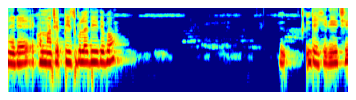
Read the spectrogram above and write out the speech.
নেড়ে এখন মাছের পিসগুলো দিয়ে দেব। ডেকে দিয়েছি।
